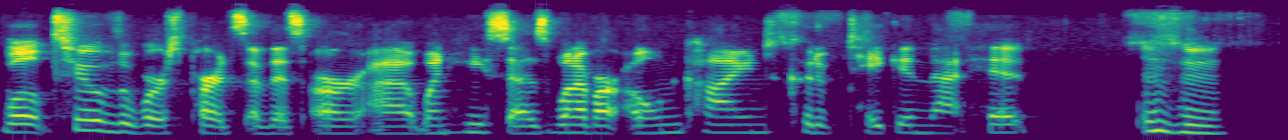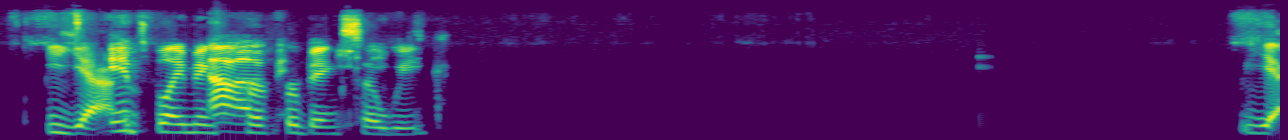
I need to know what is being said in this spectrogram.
well, two of the worst parts of this are uh, when he says one of our own kind could have taken that hit. Mm-hmm. Yeah, it's blaming um, her for being so weak. Yeah.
